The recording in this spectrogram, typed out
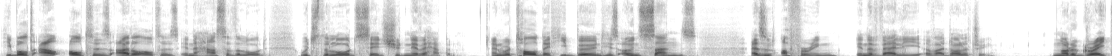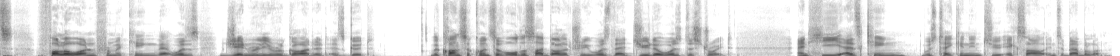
He built altars, idol altars, in the house of the Lord, which the Lord said should never happen and we're told that he burned his own sons as an offering in the valley of idolatry. Not a great follow on from a king that was generally regarded as good. The consequence of all this idolatry was that Judah was destroyed, and he, as king, was taken into exile into Babylon.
